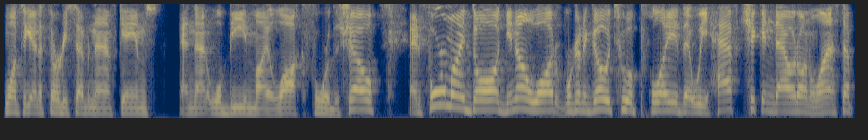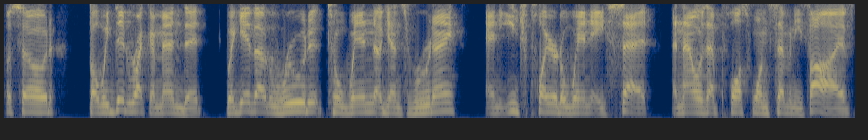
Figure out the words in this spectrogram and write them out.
once again at 37 and a half games and that will be my lock for the show. And for my dog you know what? We're going to go to a play that we have chickened out on last episode but we did recommend it. We gave out Ruud to win against Rune and each player to win a set and that was at plus 175.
